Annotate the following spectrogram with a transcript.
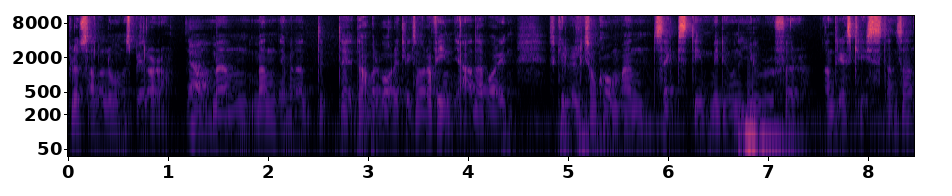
plus alla lånespelare. Då. Ja. Men, men jag menar, det, det, har väl varit liksom Rafinha, det varit, skulle det liksom komma en 60 miljoner euro för Andreas Christensen.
